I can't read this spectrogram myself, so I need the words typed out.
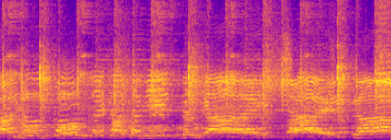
อนุกรมเลขาคณิตนั้นง่ายใช่หรือเปล่า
